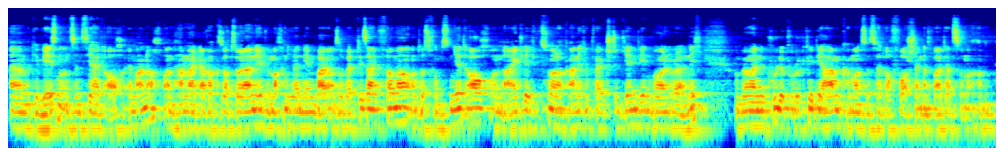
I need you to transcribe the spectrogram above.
ähm, gewesen und sind sie halt auch immer noch und haben halt einfach gesagt, so ja, nee, wir machen hier nebenbei unsere Webdesign-Firma und das funktioniert auch und eigentlich wissen wir noch gar nicht, ob wir jetzt studieren gehen wollen oder nicht. Und wenn wir eine coole Produktidee haben, können wir uns das halt auch vorstellen, das weiterzumachen.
